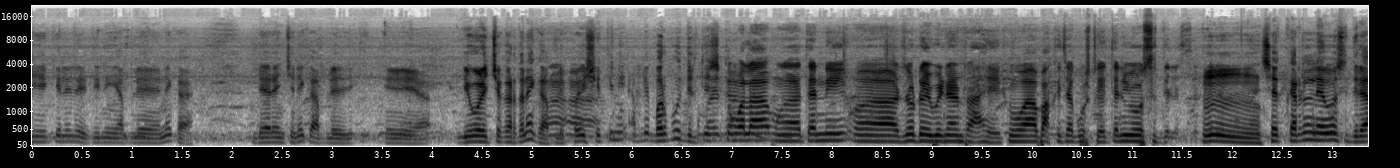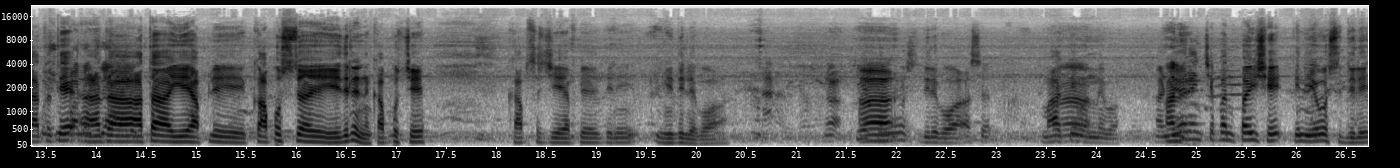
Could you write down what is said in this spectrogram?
हे केलेले तिने आपले नाही का डेऱ्यांचे नाही का आपले हे, दिवाळीचे करता नाही का आपले पैसे तिने आपले भरपूर दिले. ते म्हणजे तुम्हाला अं, त्यांनी अं, जो एव्हिडन्स आहे किंवा बाकीच्या गोष्टी आहेत त्यांनी व्यवस्थित दिले हम्म, शेतकऱ्यांना व्यवस्थित दिले. आता ते आता आता हे आपले कापूस हे दिले ना कापूसचे कापसाचे आपले त्यांनी हे दिले बुवा. व्यवस्थित दिले बुवा असं मला ते म्हणणं आहे बुवा. आणि पण पैसे त्यांनी व्यवस्थित दिले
